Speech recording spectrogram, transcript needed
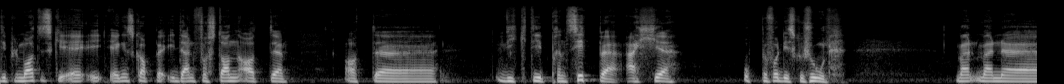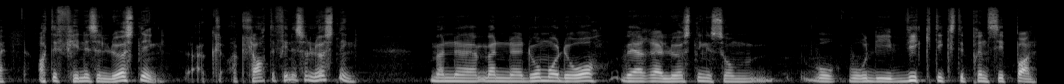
Diplomatiske e, egenskaper i den forstand at, at uh, viktige prinsipper er ikke oppe for diskusjon. Men, men uh, at det finnes en løsning Klart det finnes en løsning. Men, men da må det òg være løsninger som hvor, hvor, de viktigste prinsippene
